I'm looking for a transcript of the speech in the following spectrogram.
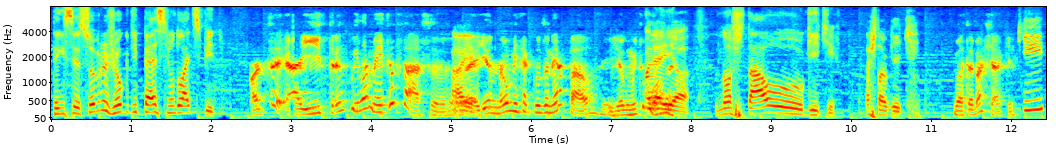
Tem que ser sobre o jogo de PS1 do Lightspeed. Pode ser. Aí, tranquilamente, eu faço. Aí. Aí, eu não me recuso nem a pau. Jogo muito Olha bom, aí, né? ó. Nostal Geek. Nostal Geek. Vou até baixar aqui. Que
